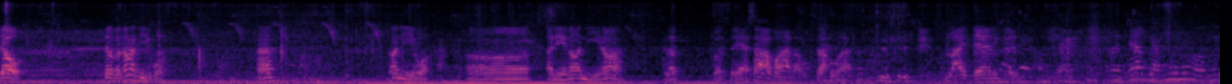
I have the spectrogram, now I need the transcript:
เจ้าเจ้าก็นอนดีบ่ฮะนอนดีบ่อ๋ออันนี้นอนดีเนาะแล้วก็เสียเศร้าบาทเราเศร้าบาทหลายแต้นี่เกินแทบอย่างมือนึงออกเลย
